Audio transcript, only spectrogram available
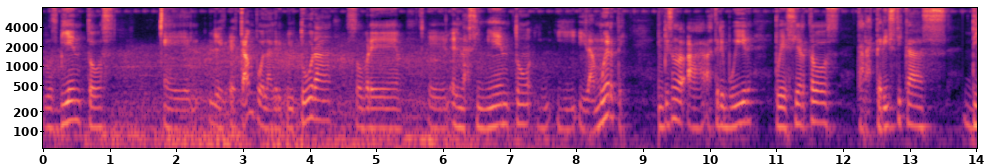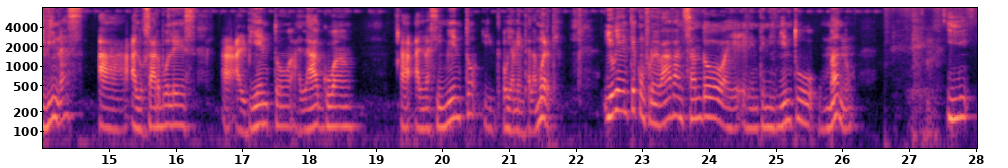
los vientos, el, campo, la agricultura, sobre el, nacimiento y, la muerte. Empiezan a atribuir pues ciertas características divinas a, los árboles, al viento, al agua, al nacimiento y obviamente a la muerte. Y obviamente conforme va avanzando eh, el entendimiento humano y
